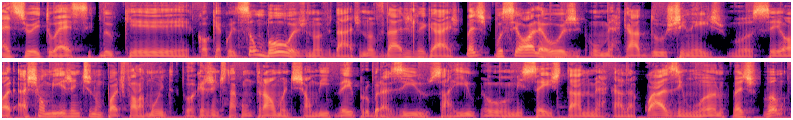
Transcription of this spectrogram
S8S do que qualquer coisa. São boas novidades, novidades legais. Mas você olha hoje o mercado chinês, você olha. A Xiaomi a gente não pode falar muito, porque a gente tá com trauma de Xiaomi, veio pro Brasil, saiu. O Mi 6 tá no mercado há quase um ano. Mas vamos,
